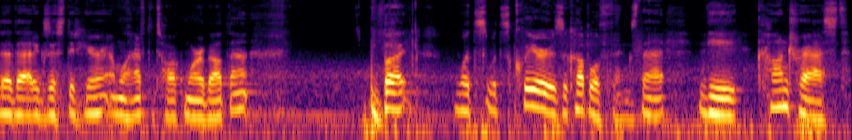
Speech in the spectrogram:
that, that existed here, and we'll have to talk more about that. But what's what's clear is a couple of things that the contrast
